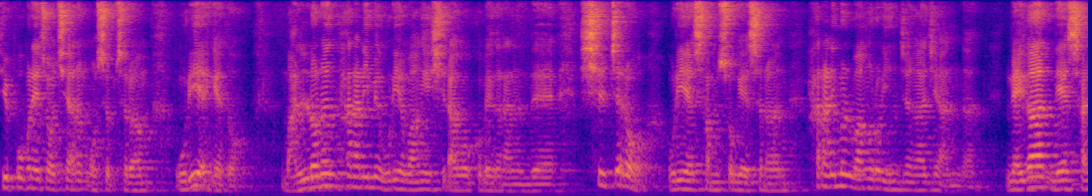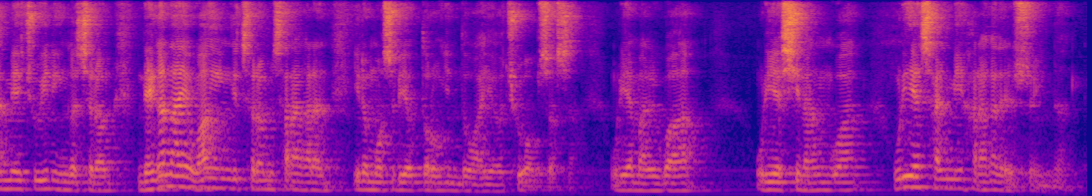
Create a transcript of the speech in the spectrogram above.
뒷부분에 좋지 않은 모습처럼 우리에게도 말로는 하나님이 우리의 왕이시라고 고백을 하는데 실제로 우리의 삶 속에서는 하나님을 왕으로 인정하지 않는 내가 내 삶의 주인인 것처럼 내가 나의 왕인 것처럼 살아가는 이런 모습이 없도록 인도하여 주옵소서. 우리의 말과 우리의 신앙과 우리의 삶이 하나가 될 수 있는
